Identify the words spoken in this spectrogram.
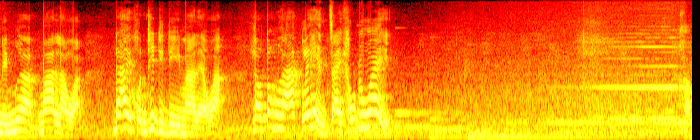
ในเมื่อบ้านเราอะได้คนที่ดีๆมาแล้วอะเราต้องรักและเห็นใจเขาด้วย ครับ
